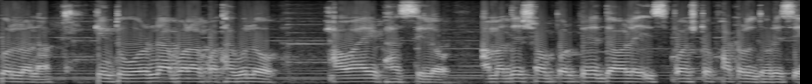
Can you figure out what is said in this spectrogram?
করল না। কিন্তু ওর না বলার কথাগুলো হাওয়ায় ভাসছিল। আমাদের সম্পর্কের দেওয়ালে স্পষ্ট ফাটল ধরেছে।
